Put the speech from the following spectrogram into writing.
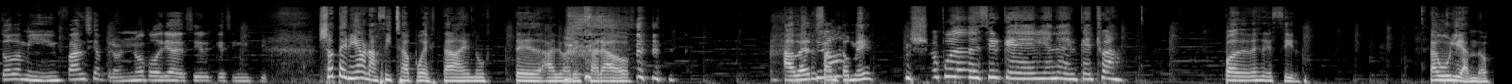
toda mi infancia, pero no podría decir qué significa. Yo tenía una ficha puesta en usted, Álvarez Arao. A ver, Yo- Santomé. Yo puedo decir que viene del quechua. Podés decir. Está googleando.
